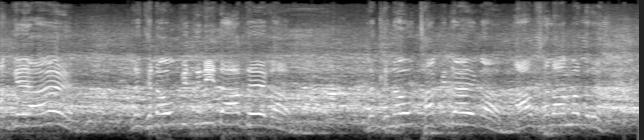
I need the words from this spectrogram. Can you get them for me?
आगे आए लखनऊ कितनी दाद देगा? लखनऊ थक जाएगा। आप सलामत रहे।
